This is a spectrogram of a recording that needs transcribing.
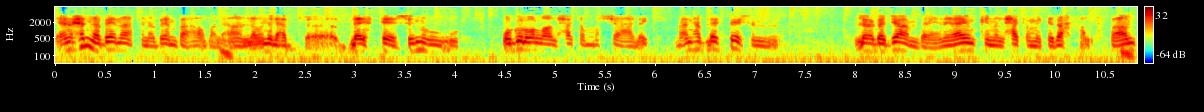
يعني إحنا بيناتنا بين بعض الآن لو نلعب PlayStation و... وأقول والله الحكم مشاها لك مع إنها PlayStation لعبة جامدة يعني لا يمكن الحكم يتدخل فهمت؟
